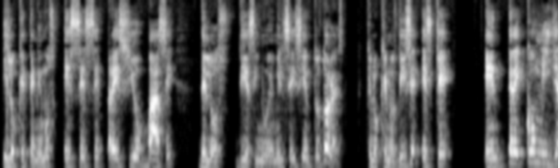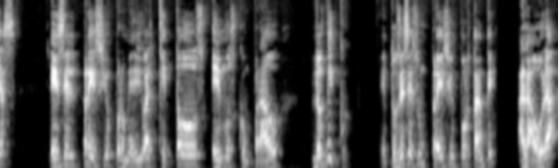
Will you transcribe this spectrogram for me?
y lo que tenemos es ese precio base de los 19 mil 600 dólares, que lo que nos dice es que, entre comillas, es el precio promedio al que todos hemos comprado los Bitcoin. Entonces es un precio importante a la hora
